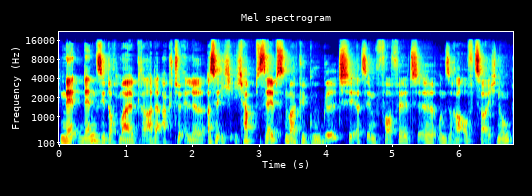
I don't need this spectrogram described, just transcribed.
Nennen Sie doch mal gerade aktuelle. Also ich, ich habe selbst mal gegoogelt, jetzt im Vorfeld äh, unserer Aufzeichnung.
